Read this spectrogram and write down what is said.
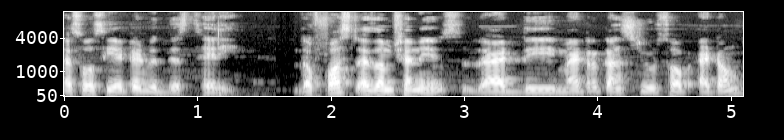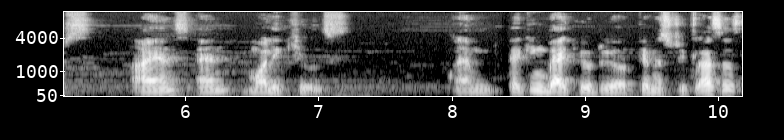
associated with this theory? The first assumption is that the matter constitutes of atoms, ions and molecules. I am taking back you to your chemistry classes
